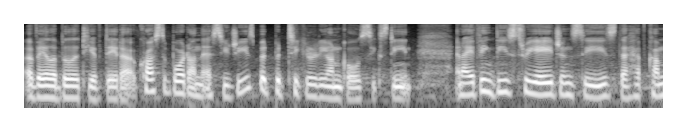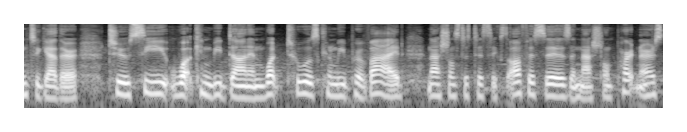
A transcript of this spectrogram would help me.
availability of data across the board on the SDGs, but particularly on Goal 16. And I think these three agencies that have come together to see what can be done and what tools can we provide national statistics offices and national partners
